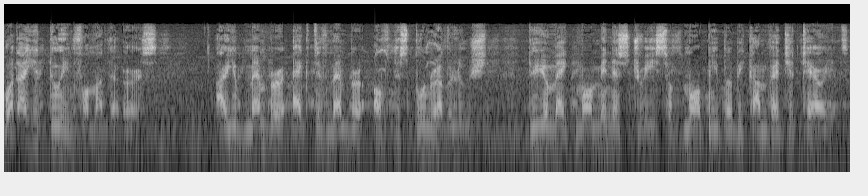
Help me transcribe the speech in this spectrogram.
What are you doing for Mother Earth? Are you member, active member of the Spoon Revolution? Do you make more ministries so more people become vegetarians?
